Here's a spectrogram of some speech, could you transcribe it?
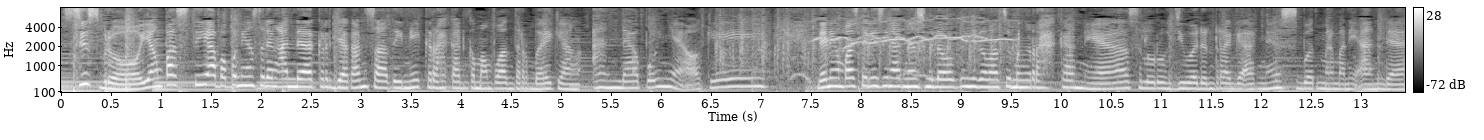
Sis bro, yang pasti apa pun yang sedang Anda kerjakan saat ini kerahkan kemampuan terbaik yang Anda punya, oke? Dan yang pasti di sini Agnes Milwaukee juga masih mengerahkan ya seluruh jiwa dan raga Agnes buat menemani Anda.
